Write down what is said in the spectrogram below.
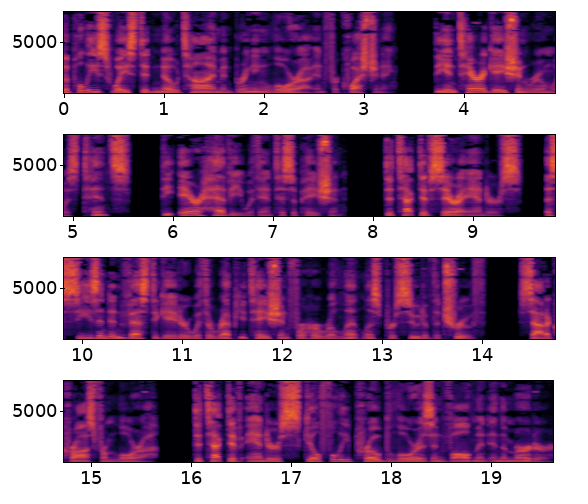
The police wasted no time in bringing Laura in for questioning. The interrogation room was tense, the air heavy with anticipation. Detective Sarah Anders, a seasoned investigator with a reputation for her relentless pursuit of the truth, sat across from Laura. Detective Anders skillfully probed Laura's involvement in the murder,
